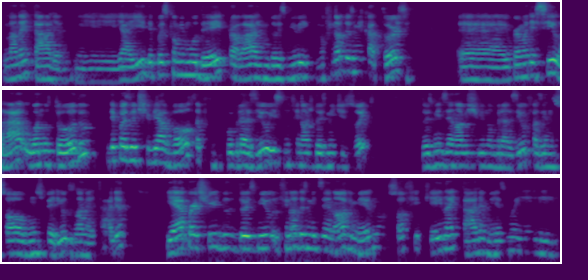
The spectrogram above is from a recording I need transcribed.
Lá na Itália. E, e aí, depois que eu me mudei para lá em 2000, no final de 2014, é, eu permaneci lá o ano todo. Depois eu tive a volta para o Brasil, isso no final de 2018. 2019 estive no Brasil fazendo só alguns períodos lá na Itália. E é a partir do 2000, no final de 2019 mesmo, só fiquei na Itália mesmo e,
